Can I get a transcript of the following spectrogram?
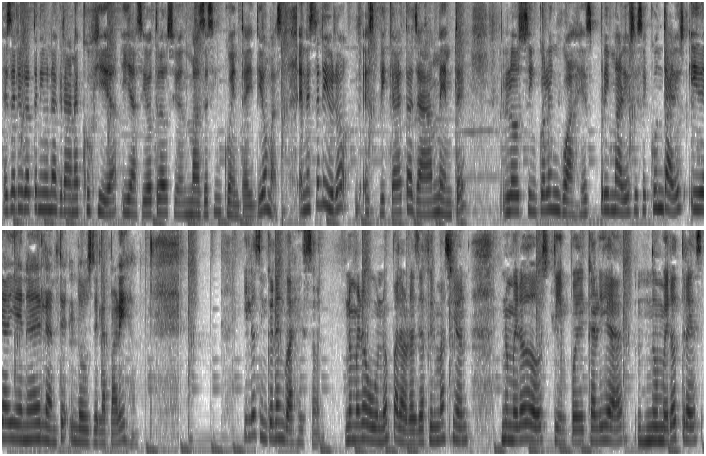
Este libro ha tenido una gran acogida y ha sido traducido en más de 50 idiomas. En este libro explica detalladamente los cinco lenguajes primarios y secundarios y de ahí en adelante los de la pareja. Y los cinco lenguajes son Número 1, palabras de afirmación. Número 2, tiempo de calidad. Número 3,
